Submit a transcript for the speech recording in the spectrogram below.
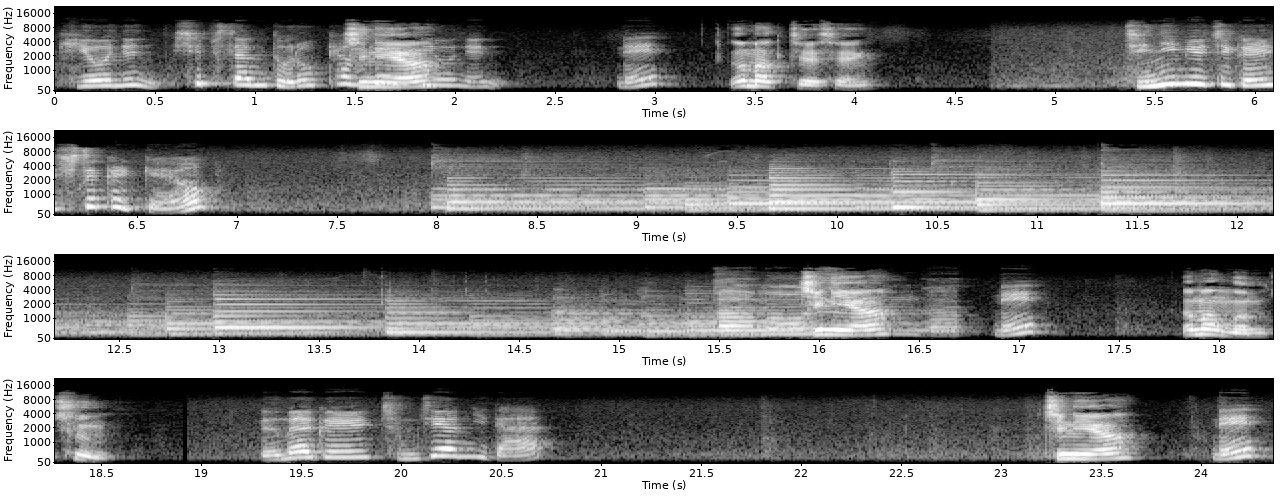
기온은 13도로 평균 진이야? 기온은 네, 음악 재생. 지니 뮤직을 시작할게요. 지니야? 네, 음악 멈춤. 음악을 중지합니다. 지니야? 네,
